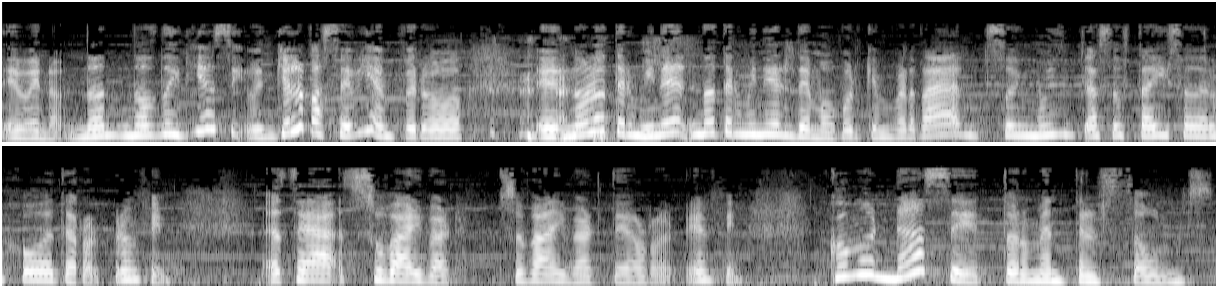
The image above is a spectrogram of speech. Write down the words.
eh, bueno, no, no diría si, yo lo pasé bien, pero eh, no lo terminé, no terminé el demo, porque en verdad soy muy asustadiza del juego de terror, pero en fin, o sea, Survivor, Survivor Terror, en fin. ¿Cómo nace Tormental Souls?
